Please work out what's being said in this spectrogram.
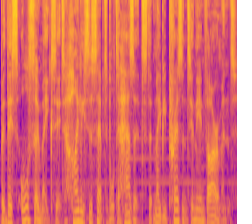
but this also makes it highly susceptible to hazards that may be present in the environment.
